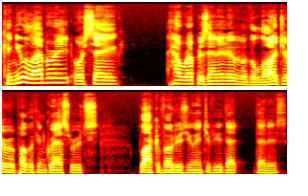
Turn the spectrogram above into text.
Can you elaborate or say how representative of the larger Republican grassroots block of voters you interviewed that that is?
